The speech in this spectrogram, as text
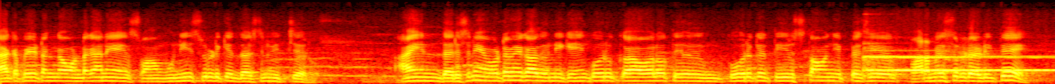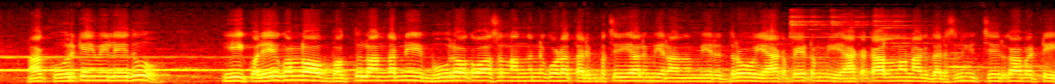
ఏకపీఠంగా ఉండగానే స్వామి మునీశ్వరుడికి దర్శనం ఇచ్చారు ఆయన దర్శనం ఇవ్వటమే కాదు నీకేం కోరిక కావాలో కోరిక తీరుస్తామని చెప్పేసి పరమేశ్వరుడు అడిగితే నాకు కోరిక ఏమీ లేదు. ఈ కొలయుగంలో భక్తులందరినీ భూలోకవాసులందరినీ కూడా తరింపచేయాలి. మీరు మీరిద్దరూ ఏకపీఠం ఏకకాలంలో నాకు దర్శనం ఇచ్చారు కాబట్టి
